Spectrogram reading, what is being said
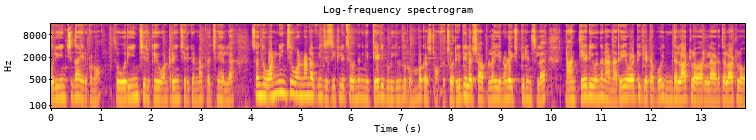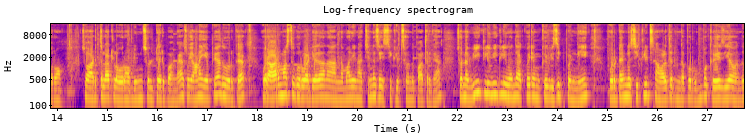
ஒரு இன்ச்சு தான் இருக்கணும். ஸோ ஒரு இன்ச் இருக்குது ஒன்றரை இன்ச் இருக்குன்னா பிரச்சனையே இல்லை. ஸோ இந்த one inch one and half inch சிக்லிட்ஸை வந்து நீங்கள் தேடி பிடிக்கிறது ரொம்ப கஷ்டம். ஸோ ரீட்டெயிலர் ஷாப்பில் என்னோடய எக்ஸ்பீரியன்ஸில் நான் தேடி வந்து நான் நிறைய வாட்டி கேட்டப்போ இந்த லாட்டில் வரல அடுத்த லாட்டில் வரும். ஸோ அடுத்த லாட்டில் வரும் அப்படின்னு சொல்லிட்டே இருப்பாங்க. ஸோ ஆனால் எப்போயாவது ஒருக்க ஒரு ஆறு மாதத்துக்கு ஒரு வாட்டியாக தான் நான் அந்த மாதிரி நான் சின்ன சைஸ் சிக்லிட்ஸ் வந்து பார்த்துருக்கேன். ஸோ நான் வீக்லி வீக்லி வந்து அக்வேரியமுக்கு விசிட் பண்ணி ஒரு டைமில் சிக்லிட்ஸ் நான் வளர்த்துட்டு இருந்தப்போ ரொம்ப க்ரேஸியாக வந்து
